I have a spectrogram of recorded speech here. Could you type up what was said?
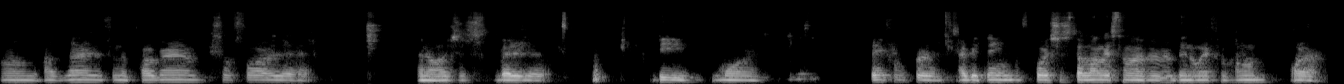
Um, I've learned from the program so far that I know it's just better to be more thankful for everything. Of course, it's the longest time I've ever been away from home or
